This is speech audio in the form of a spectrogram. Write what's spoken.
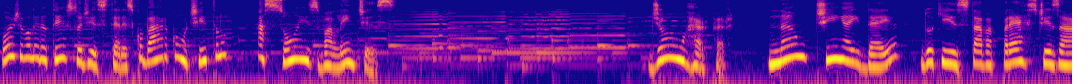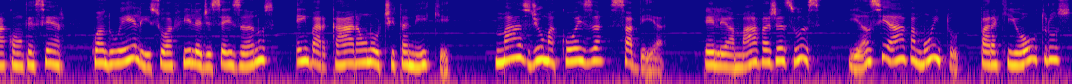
Hoje vou ler o texto de Esther Escobar com o título Ações Valentes. John Harper não tinha ideia do que estava prestes a acontecer quando ele e sua filha de seis anos embarcaram no Titanic. Mas de uma coisa sabia: ele amava Jesus e ansiava muito para que outros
